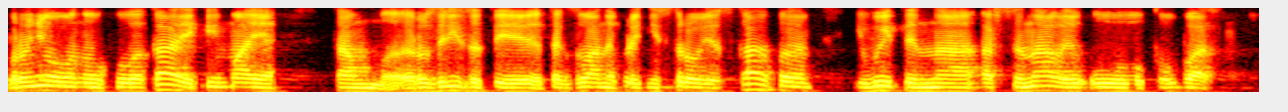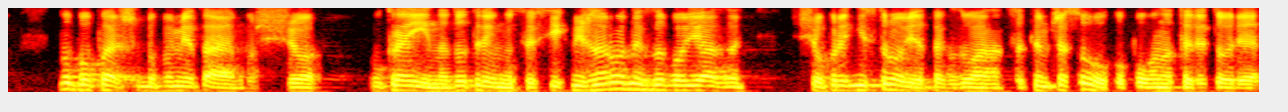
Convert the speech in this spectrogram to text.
броньованого кулака, який має там е, розрізати так зване Придністров'я скальпелем і вийти на арсенали у ковбасному. Ну, по-перше, ми пам'ятаємо, що Україна дотримується всіх міжнародних зобов'язань. Що Придністров'я, так звана, це тимчасово окупована територія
